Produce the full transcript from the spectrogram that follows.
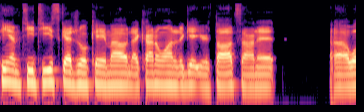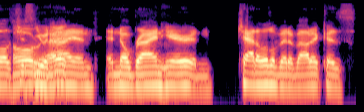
PMTT schedule came out, and I kind of wanted to get your thoughts on it. Uh, well, it's just All you right. and I and and no Brian here, and chat a little bit about it because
